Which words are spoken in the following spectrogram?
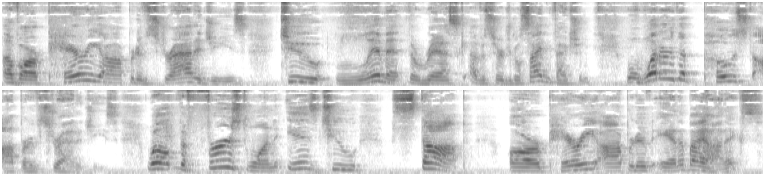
of our perioperative strategies to limit the risk of a surgical site infection. Well, what are the post-operative strategies? Well, the first one is to stop our perioperative antibiotics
